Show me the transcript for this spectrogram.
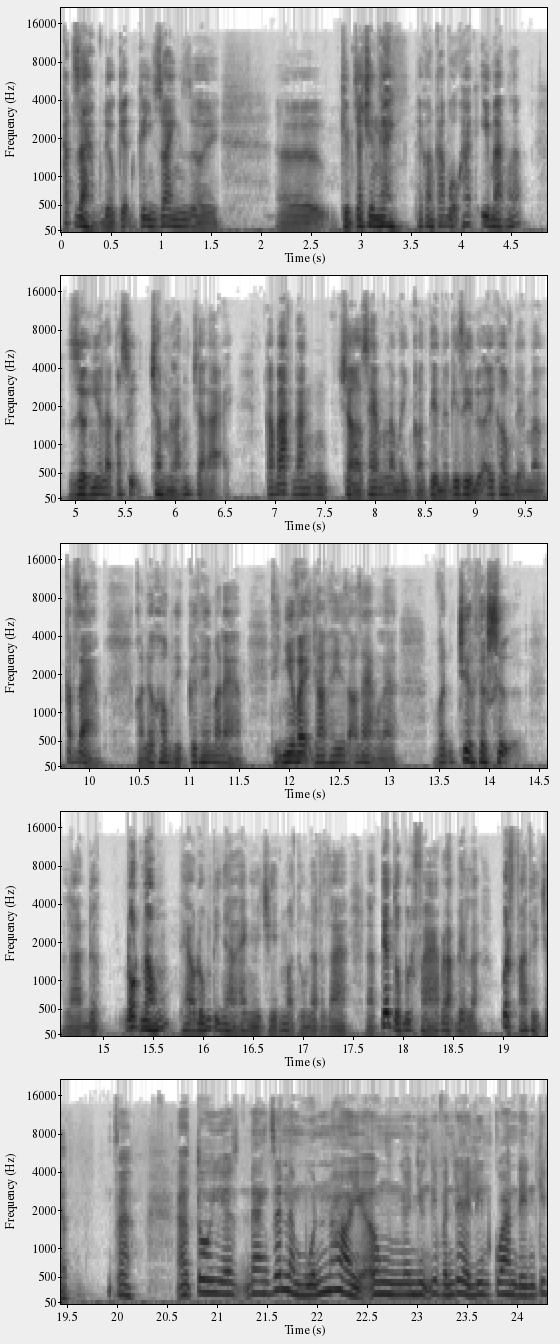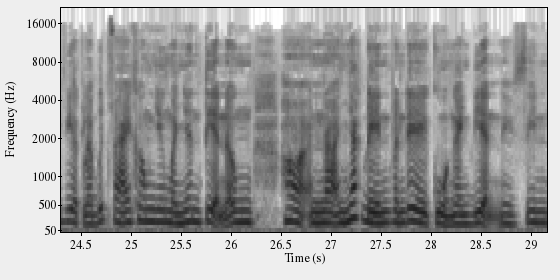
cắt giảm điều kiện kinh doanh rồi uh, kiểm tra chuyên ngành thế còn các bộ khác im lặng lắm dường như là có sự trầm lắng trở lại các bác đang chờ xem là mình còn tìm được cái gì nữa hay không để mà cắt giảm. Còn nếu không thì cứ thế mà làm. Thì như vậy cho thấy rõ ràng là vẫn chưa thực sự là được đốt nóng theo đúng tinh thần 2019 mà thủ đặt ra là tiếp tục bứt phá và đặc biệt là bứt phá thực chất. Vâng, à, tôi à, đang rất là muốn hỏi ông những cái vấn đề liên quan đến cái việc là bứt phá hay không nhưng mà nhân tiện ông họ nhắc đến vấn đề của ngành điện thì xin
